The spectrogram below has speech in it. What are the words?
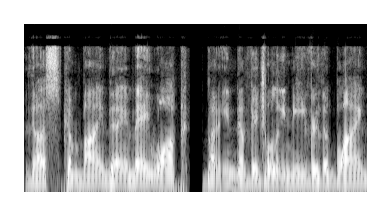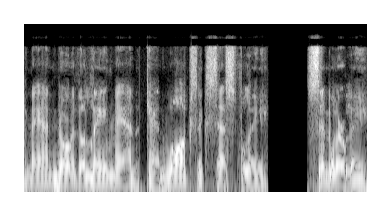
Thus combined they may walk, but individually neither the blind man nor the lame man can walk successfully. Similarly,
